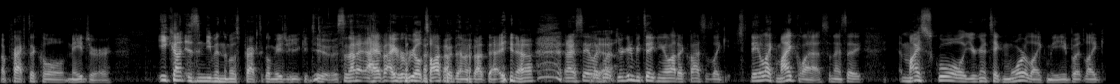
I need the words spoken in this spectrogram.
a practical major. Econ isn't even the most practical major you could do. So then I have, I have a real talk with them about that, you know? And I say, like, Yeah. look, you're going to be taking a lot of classes. Like, they like my class. And I say, my school, you're going to take more like me, but like,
